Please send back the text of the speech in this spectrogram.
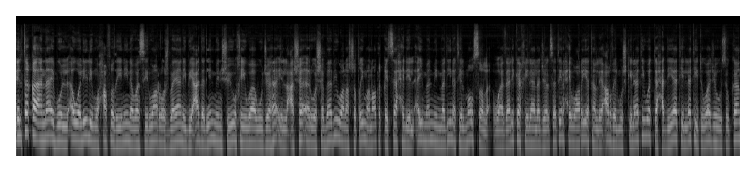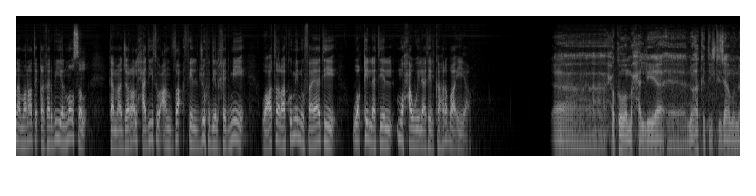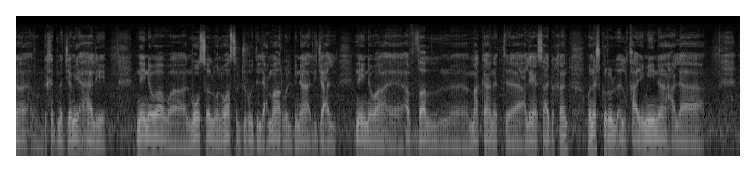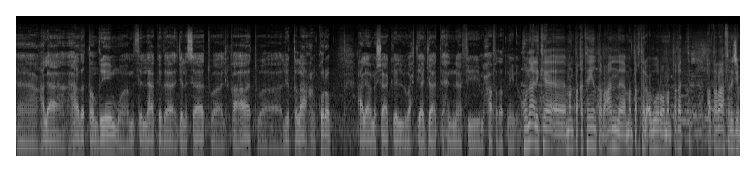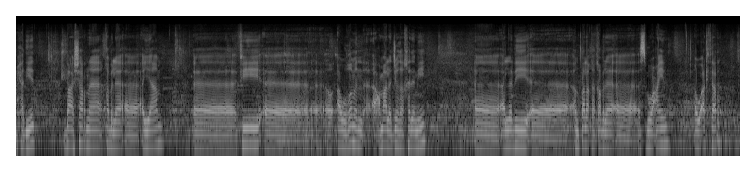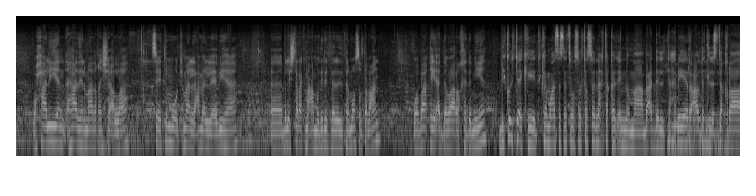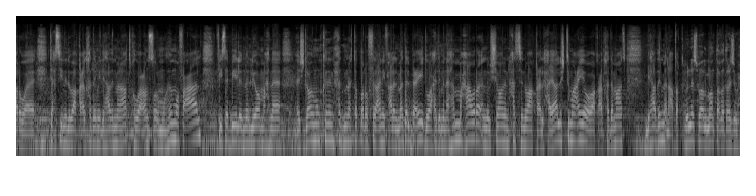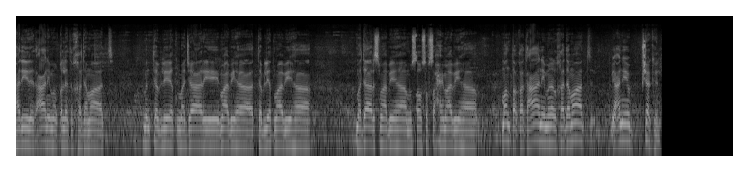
التقى النائب الأول لمحافظ نينوى سيروان روجبيان بعدد من شيوخ ووجهاء العشائر وشباب وناشطي مناطق الساحل الأيمن من مدينة الموصل وذلك خلال جلسة حوارية لعرض المشكلات والتحديات التي تواجه سكان مناطق غربي الموصل كما جرى الحديث عن ضعف الجهد الخدمي وتراكم النفايات وقلة المحولات الكهربائية. حكومة محلية نؤكد التزامنا بخدمة جميع أهالي نينوى والموصل ونواصل جهود الإعمار والبناء لجعل نينوى أفضل ما كانت عليها سابقا. ونشكر القائمين على على هذا التنظيم ومثل هكذا جلسات ولقاءات والاطلاع عن قرب. على مشاكل واحتياجات أهلنا في محافظة نينوى. هنالك منطقتين طبعا منطقة العبور ومنطقة أطراف رجم حديد. باشرنا قبل أيام في أو ضمن أعمال الجهد الخدمي الذي انطلق قبل أسبوعين أو أكثر. وحاليا هذه المناطق إن شاء الله سيتم إكمال العمل بها بالاشتراك مع مديرية بلدية الموصل طبعا. وباقي الدوائر الخدمية بكل تأكيد كمؤسسة وصل تصل نعتقد إنه ما بعد التحرير عودة الاستقرار وتحسين الواقع الخدمي لهذه المناطق هو عنصر مهم وفعال في سبيل إنه اليوم إحنا شلون ممكن نحد من التطرف العنيف على المدى البعيد واحدة من أهم محاورة إنه شلون نحسن واقع الحياة الاجتماعية وواقع الخدمات بهذه المناطق. بالنسبة لمنطقة رجم حديد تعاني من قلة الخدمات من تبليط مجاري ما بها تبليط ما بها مدارس ما بها مستوصف صحي ما بها منطقة تعاني من الخدمات يعني بشكل.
